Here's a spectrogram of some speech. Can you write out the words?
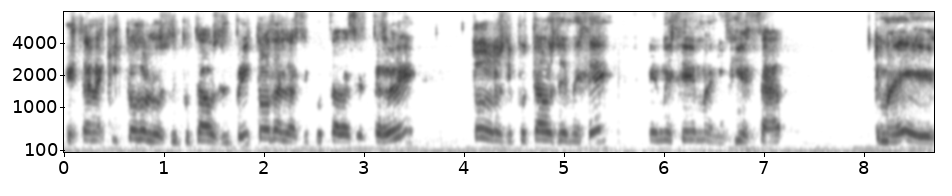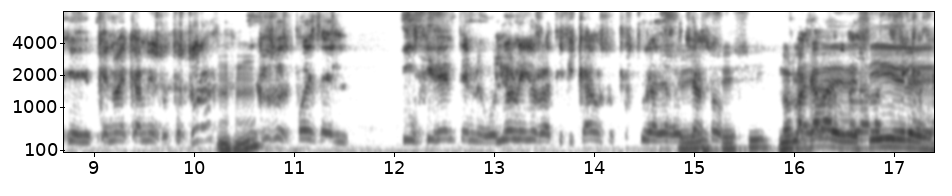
están aquí todos los diputados del PRI, todas las diputadas del PRD, todos los diputados de MC. MC manifiesta que, eh, no hay cambio en su postura, incluso después del incidente en Nuevo León, ellos ratificaron su postura de rechazo. Sí, sí, sí. Nos lo acaba de decir eh,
